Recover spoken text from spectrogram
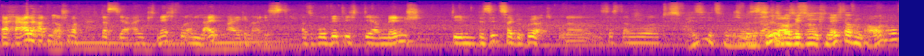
Herr Herde hat mir auch schon gesagt, dass ja ein Knecht wohl ein Leibeigener ist. Also wo wirklich der Mensch dem Besitzer gehört. Oder ist das dann nur. das weiß ich jetzt nicht. Ich das ist, nicht. also so ein Knecht auf dem Bauernhof,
